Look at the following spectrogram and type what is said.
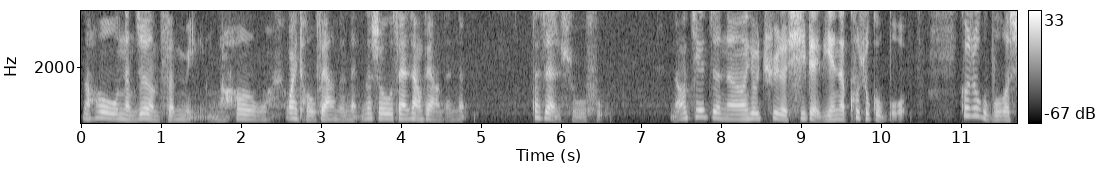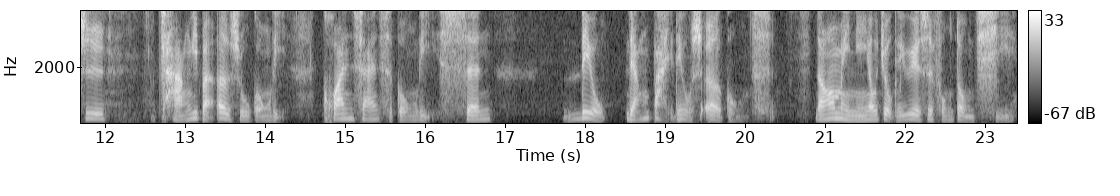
然后冷热很分明，然后外头非常的冷，那时候山上非常的冷，但是很舒服。然后接着呢，又去了西北边的库苏古柏。库苏古柏是长一百二十五公里，宽三十公里，深六两百六十二公尺。然后每年有九个月是风冻期，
